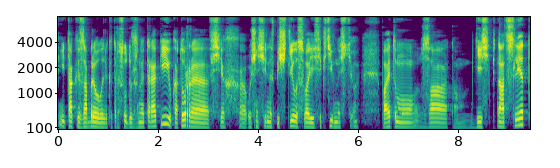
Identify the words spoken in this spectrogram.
и так изобрел электросудорожную терапию, которая всех э, очень сильно впечатлила своей эффективностью. Поэтому за 10-15 лет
